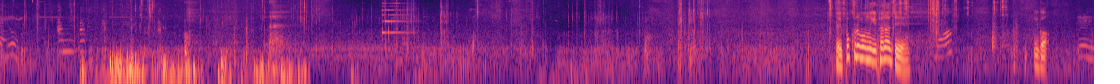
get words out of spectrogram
안, 아, 여기 포크로 먹는 게 편하지? 뭐? 이거. 응.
